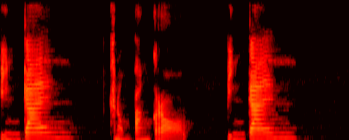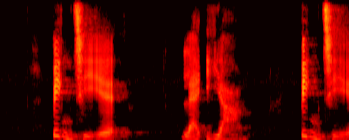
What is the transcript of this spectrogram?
ปิ่งกัน ขนมปังกรอบ ปิ่งกัน ปิ้งเฉียและอีกอย่าง ปิ้งเฉีย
